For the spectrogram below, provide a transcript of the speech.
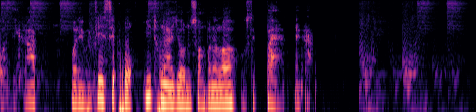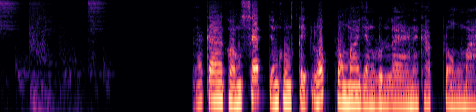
สวัสดีครับ วันนี้วันที่ 16 มิถุนายน 2568 นะครับสถานการณ์ของเซตยังคงติดลบลงมาอย่างรุนแรงนะครับ ลงมา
